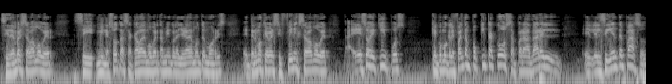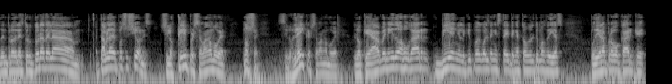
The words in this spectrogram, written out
si Denver se va a mover, si Minnesota se acaba de mover también con la llegada de Monte Morris, eh, tenemos que ver si Phoenix se va a mover. Esos equipos que como que le faltan poquita cosa para dar el, el, el siguiente paso dentro de la estructura de la mm, tabla de posiciones, si los Clippers se van a mover, no sé, si los Lakers se van a mover, lo que ha venido a jugar bien el equipo de Golden State en estos últimos días pudiera provocar que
